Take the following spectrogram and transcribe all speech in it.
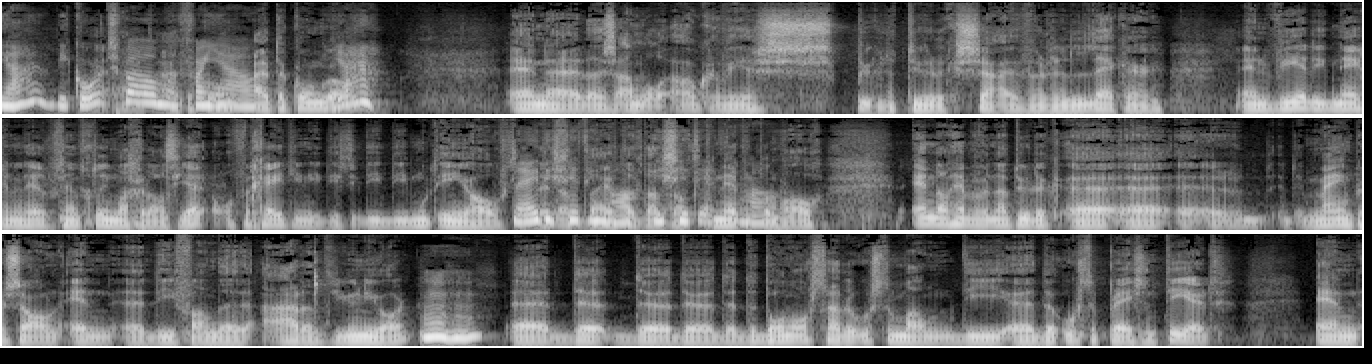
Ja, die koortsbomen Uit- uit de van jou. uit de Congo. Ja, En eh, dat is allemaal ook weer spuur natuurlijk zuiver en lekker. En weer die 99% glimlachgarantie. Hè? Of vergeet die niet, die, die, die moet in je hoofd Nee, zitten. die Dat zit blijft- dat, Die zit omhoog. En dan hebben we natuurlijk eh, eh, eh, mijn persoon en die van de Arend junior. Mhm. De, de, de, de, de Don Ostra, de oesterman, die de oester presenteert. En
